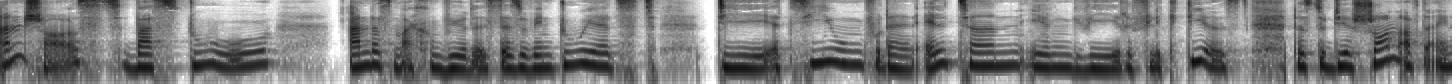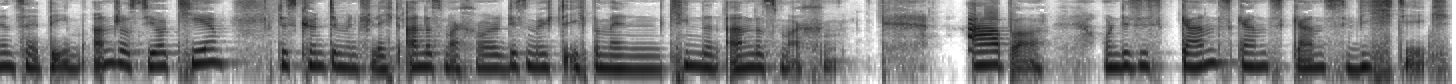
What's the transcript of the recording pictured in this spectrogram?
anschaust, was du anders machen würdest. Also wenn du jetzt die Erziehung von deinen Eltern irgendwie reflektierst, dass du dir schon auf der einen Seite eben anschaust, ja, okay, das könnte man vielleicht anders machen oder das möchte ich bei meinen Kindern anders machen. Aber, und es ist ganz, ganz, ganz wichtig,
